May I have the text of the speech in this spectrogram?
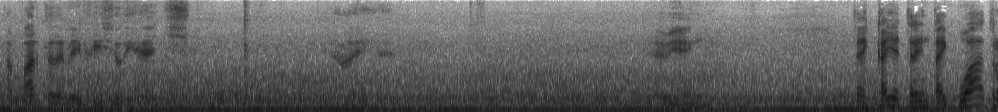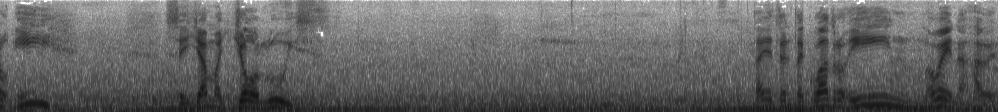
Esta parte del edificio de Edge. Ahí. Qué bien. Esta es calle 34 y se llama Joe Louis. Calle 34 y novena, a ver,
